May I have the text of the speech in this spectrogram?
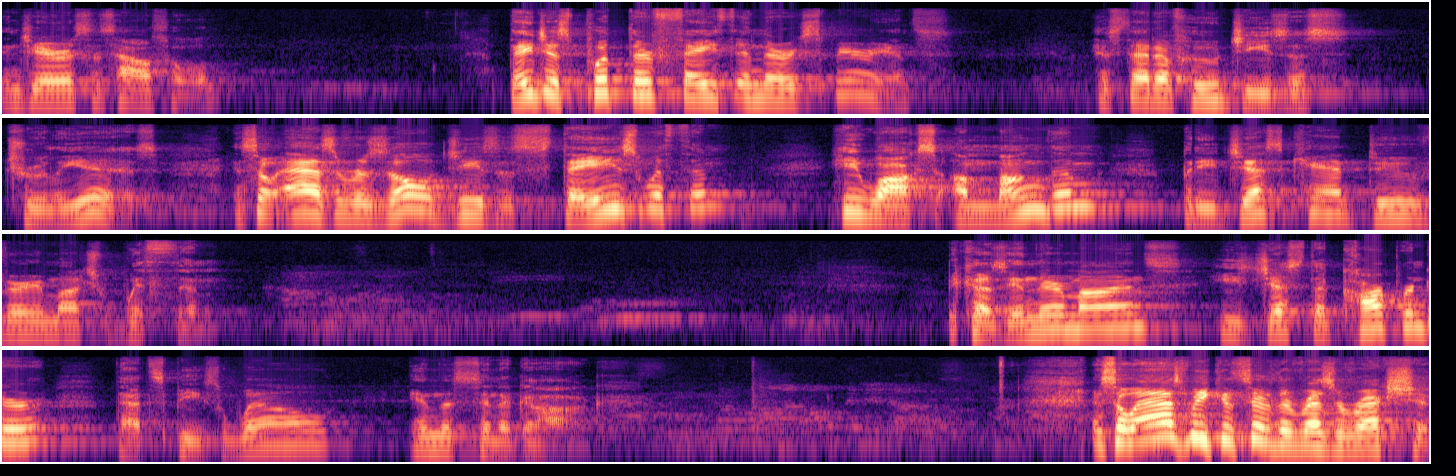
in Jairus' household. They just put their faith in their experience instead of who Jesus truly is. And so, as a result, Jesus stays with them, he walks among them, but he just can't do very much with them. Because in their minds, he's just a carpenter that speaks well in the synagogue. And so, as we consider the resurrection,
